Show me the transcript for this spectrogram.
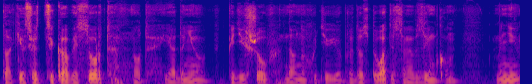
Так, є ще цікавий сорт. От я до нього підійшов, давно хотів його продостувати саме взимку. Мені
